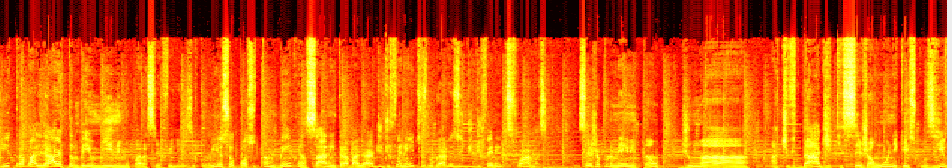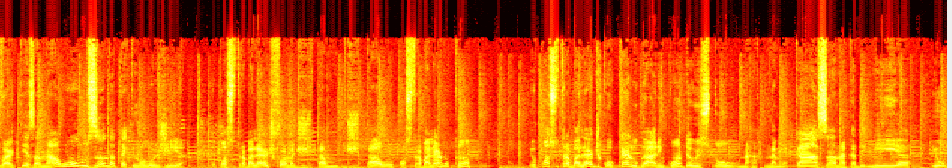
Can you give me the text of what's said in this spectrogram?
e trabalhar também o mínimo para ser feliz. E com isso eu posso também pensar em trabalhar de diferentes lugares e de diferentes formas. Seja por meio então de uma atividade que seja única, exclusiva, artesanal ou usando a tecnologia. Eu posso trabalhar de forma digital, digital eu posso trabalhar no campo. Eu posso trabalhar de qualquer lugar enquanto eu estou na, na minha casa, na academia. Eu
